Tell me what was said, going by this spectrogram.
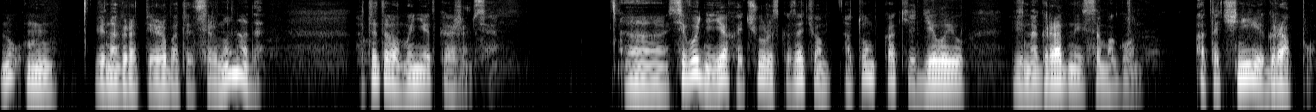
Ну, виноград перерабатывать все равно надо. От этого мы не откажемся. А, сегодня я хочу рассказать вам о том, как я делаю виноградный самогон, а точнее граппу.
